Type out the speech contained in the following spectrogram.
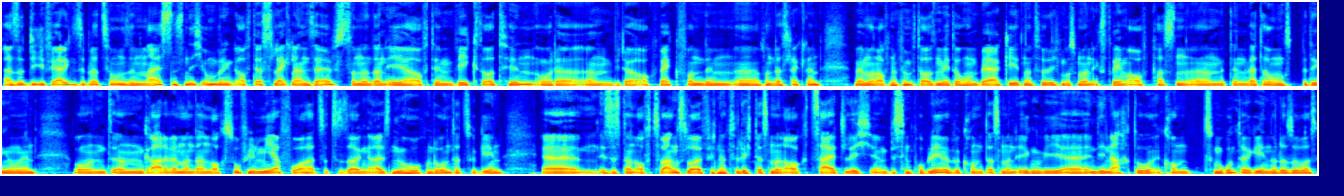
Also die gefährlichen Situationen sind meistens nicht unbedingt auf der Slackline selbst, sondern dann eher auf dem Weg dorthin oder ähm, wieder auch weg von dem äh, von der Slackline. Wenn man auf einen 5000 Meter hohen Berg geht, natürlich muss man extrem aufpassen äh, mit den Wetterungsbedingungen. Und ähm, gerade wenn man dann noch so viel mehr vorhat sozusagen als nur hoch und runter zu gehen, äh, ist es dann oft zwangsläufig natürlich, dass man auch zeitlich ein bisschen Probleme bekommt, dass man irgendwie äh, in die Nacht kommt zum runtergehen oder sowas.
